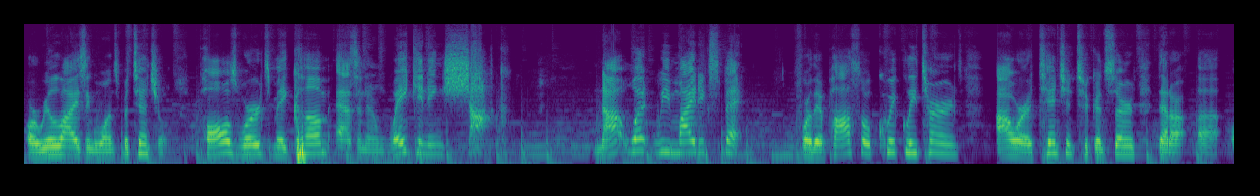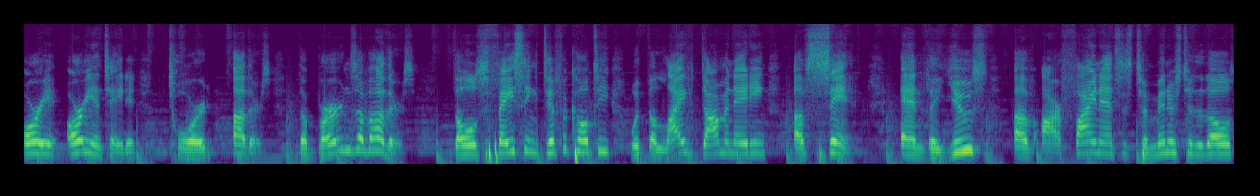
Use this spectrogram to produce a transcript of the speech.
or realizing one's potential, Paul's words may come as an awakening shock, not what we might expect. For the apostle quickly turns our attention to concerns that are uh, ori- orientated toward others, the burdens of others, those facing difficulty with the life dominating of sin, and the use of our finances to minister to those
